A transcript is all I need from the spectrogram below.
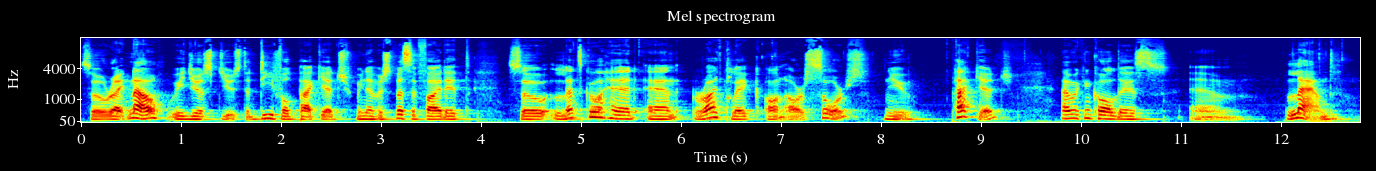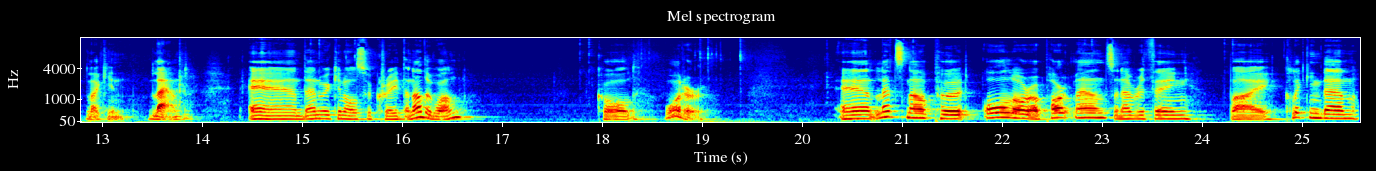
So right now we just use the default package, we never specified it. So let's go ahead and right click on our source, new package, and we can call this um, land, like in land. And then we can also create another one called water. And let's now put all our apartments and everything by clicking them,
